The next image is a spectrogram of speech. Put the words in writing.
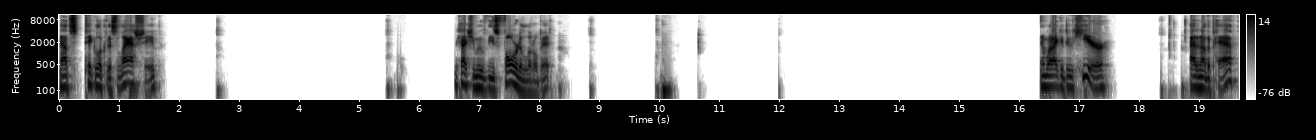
Now let's take a look at this last shape. We can actually move these forward a little bit. And what I could do here add another path.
